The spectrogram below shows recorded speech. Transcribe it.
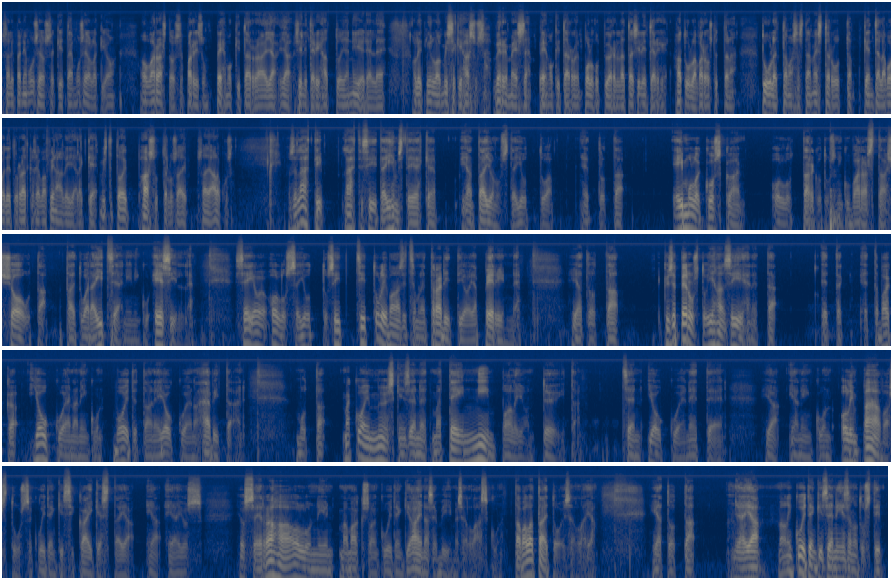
Salibändin museossakin tai museollakin on, on varastoissa pari sun pehmokitaraa ja, ja silinterihattua ja niin edelleen. Olit milloin missäkin hassussa vermeissä pehmokitarrojen polkupyörällä tai silinterihatulla varustettuna tuulettamassa sitä mestaruutta kentällä voitetun ratkaiseva finaalin jälkeen. Mistä toi hassuttelu sai, sai alkunsa? No se lähti, lähti siitä, ihmiset ei ehkä ihan tajunnut sitä juttua, että tota, ei mulle koskaan ollut tarkoitus niin kuin varastaa showta tai tuoda itseäni niin kuin esille. Se ei ole ollut se juttu. Siitä, siitä tuli vaan sitten semmoinen traditio ja perinne. Ja tota, kyllä se perustui ihan siihen, että, että, että vaikka joukkueena niin kuin voitetaan ja joukkueena hävitään, mutta mä koin myöskin sen, että mä tein niin paljon töitä sen joukkueen eteen – ja, ja niin kuin olin päävastuussa kuitenkin kaikesta ja, ja, ja jos, jos ei rahaa ollut, niin mä maksoin kuitenkin aina sen viimeisen laskun, tavalla tai toisella. Ja, ja, tota, ja, ja mä olin kuitenkin se niin sanotusti,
